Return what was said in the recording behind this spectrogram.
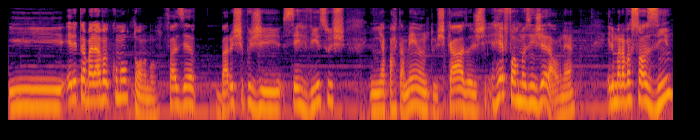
e ele trabalhava como autônomo, fazia vários tipos de serviços em apartamentos, casas, reformas em geral, né? Ele morava sozinho,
